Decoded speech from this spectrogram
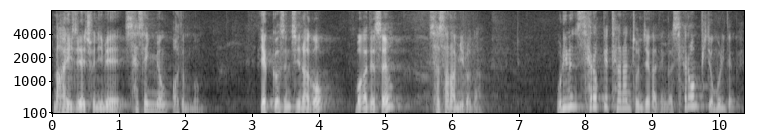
나 이제 주님의 새 생명 얻은 몸. 옛 것은 지나고 뭐가 됐어요? 새 사람이로다. 우리는 새롭게 태어난 존재가 된 거예요. 새로운 피조물이 된 거예요.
